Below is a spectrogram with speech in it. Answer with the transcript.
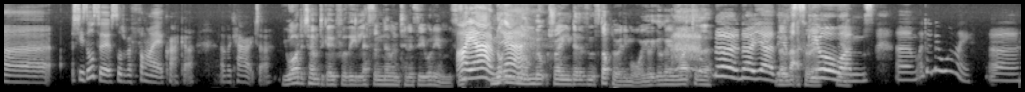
Uh, she's also sort of a firecracker of a character. You are determined to go for the lesser known Tennessee Williams. I am, Not yeah. even on Milk Train doesn't stop her anymore. You're, you're going right to the. No, no, yeah, the, The obscure career, yeah. ones. Um, I don't know why. Uh,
